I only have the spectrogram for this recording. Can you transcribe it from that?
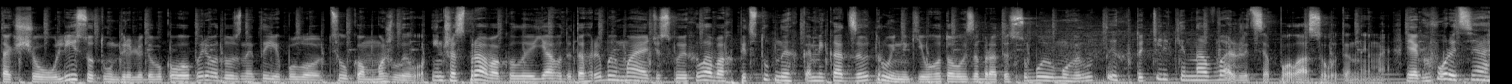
так що у лісу тундрі льодовикового періоду знайти їх було цілком можливо. Інша справа, коли ягоди та гриби мають у своїх лавах підступних камікадзе-отруйників, готових забрати з собою могилу тих, хто тільки наважиться поласувати ними. Як говориться,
